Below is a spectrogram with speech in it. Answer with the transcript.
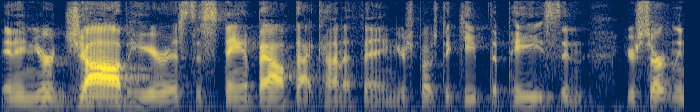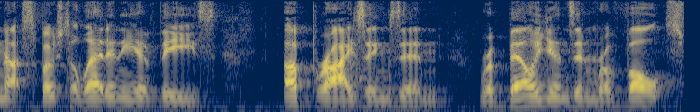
And in your job here is to stamp out that kind of thing. You're supposed to keep the peace, and you're certainly not supposed to let any of these uprisings and rebellions and revolts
